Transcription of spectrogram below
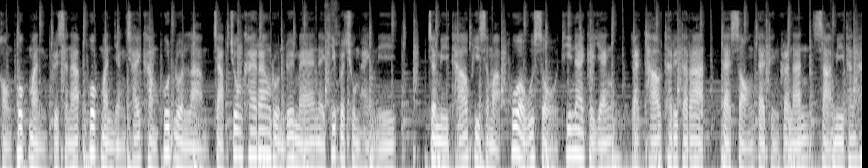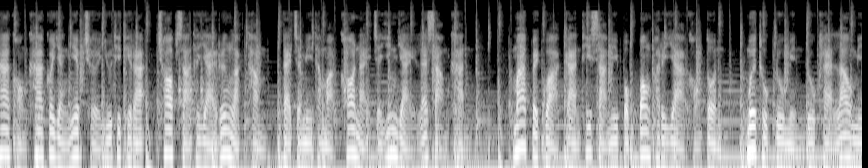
ของพวกมันกฤษณะพวกมันยังใช้คำพูดลวนลามจับจ้วงค่ายร่างรุนด้วยแม้ในที่ประชุมแห่งนี้ จะมีเท้าพีสมะผู้อาวุโสที่น่ากระแยงและเท้าทริตราช แต่สองแต่ถึงกระนั้นสามีทั้งห้าของข้าก็ยังเงียบเฉยยุทิธิระชอบสาธยายเรื่องหลักธรรมแต่จะมีธรรมะข้อไหนจะยิ่งใหญ่และสามคัญ มากไปกว่าการที่สามีปกป้องภรรยาของตน เมื่อถูกดูหมิ่นดูแคลนเล่ามี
